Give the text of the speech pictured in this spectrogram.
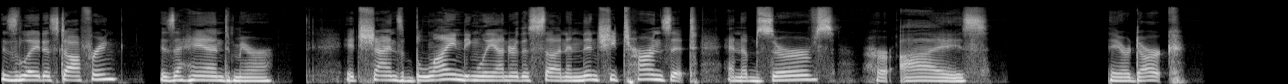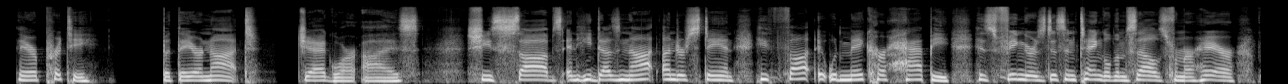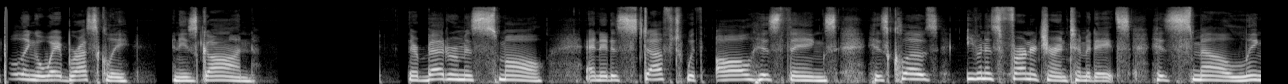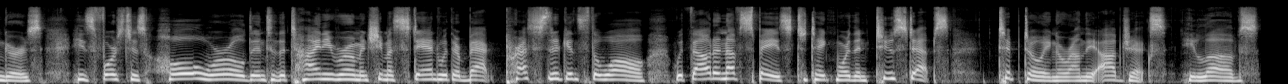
His latest offering is a hand mirror. It shines blindingly under the sun, and then she turns it and observes her eyes. They are dark. They are pretty, but they are not jaguar eyes. She sobs, and he does not understand. He thought it would make her happy. His fingers disentangle themselves from her hair, pulling away brusquely, and he's gone. Their bedroom is small, and it is stuffed with all his things. His clothes, even his furniture intimidates. His smell lingers. He's forced his whole world into the tiny room, and she must stand with her back pressed against the wall, without enough space to take more than two steps, tiptoeing around the objects he loves.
